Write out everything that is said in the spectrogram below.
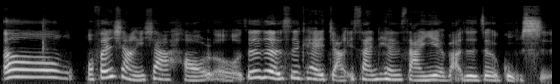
哦，我分享一下好了，真的是可以讲三天三夜吧，就是这个故事。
